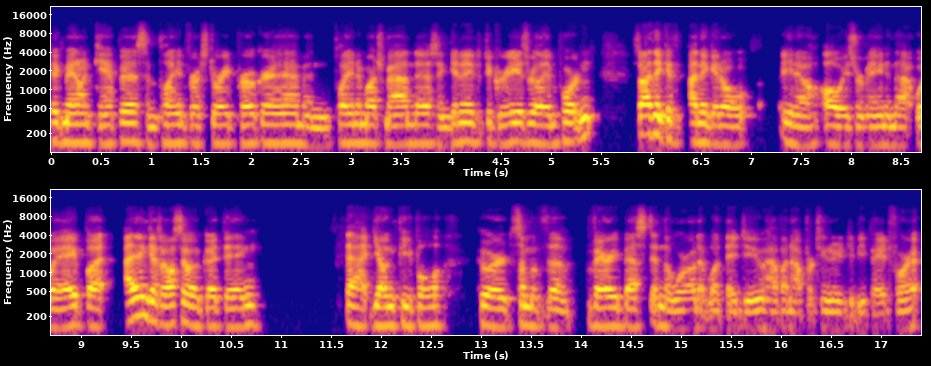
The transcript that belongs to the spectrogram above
big man on campus and playing for a storied program and playing in March Madness and getting a degree is really important. So I think it, I think it'll you know always remain in that way. But I think it's also a good thing that young people who are some of the very best in the world at what they do have an opportunity to be paid for it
